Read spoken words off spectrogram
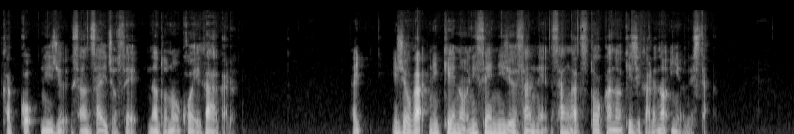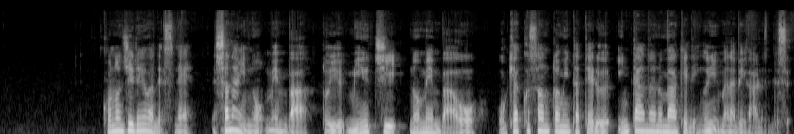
かっこ23歳女性などの声が上がる。以上が日経の2023年3月10日の記事からの引用でした。この事例はですね、社内のメンバーという身内のメンバーをお客さんと見立てるインターナルマーケティングに学びがあるんです。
